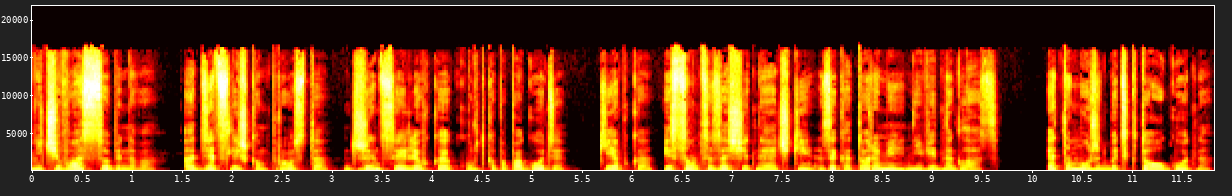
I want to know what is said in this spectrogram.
Ничего особенного. Одет слишком просто. Джинсы и легкая куртка по погоде, кепка и солнцезащитные очки, за которыми не видно глаз. Это может быть кто угодно.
